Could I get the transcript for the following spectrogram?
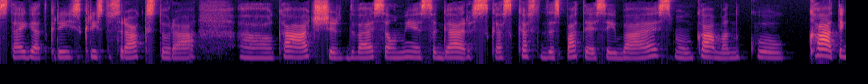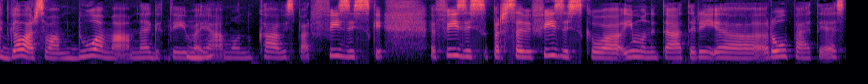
staigāt Kristus raksturā, kā atšķirt dvēseli, miesa, garas, kas, kas tad es patiesībā esmu un kā man, ko, kā tikt galā ar savām domām negatīvajām mm. un kā vispār fiziski, fiziski par sevi fizisko imunitāti uh, rūpēties.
